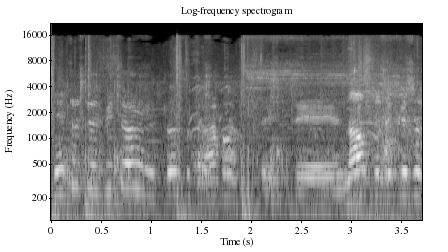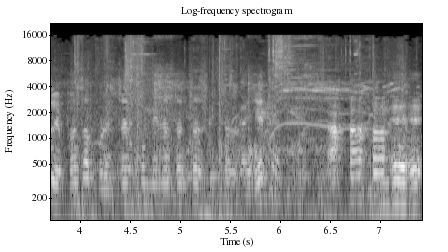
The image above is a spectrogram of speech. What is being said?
¿Y entonces, Víctor, todo tu trabajo? Este, no, pues es que eso le pasa por estar comiendo tantas Vitor galletas.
